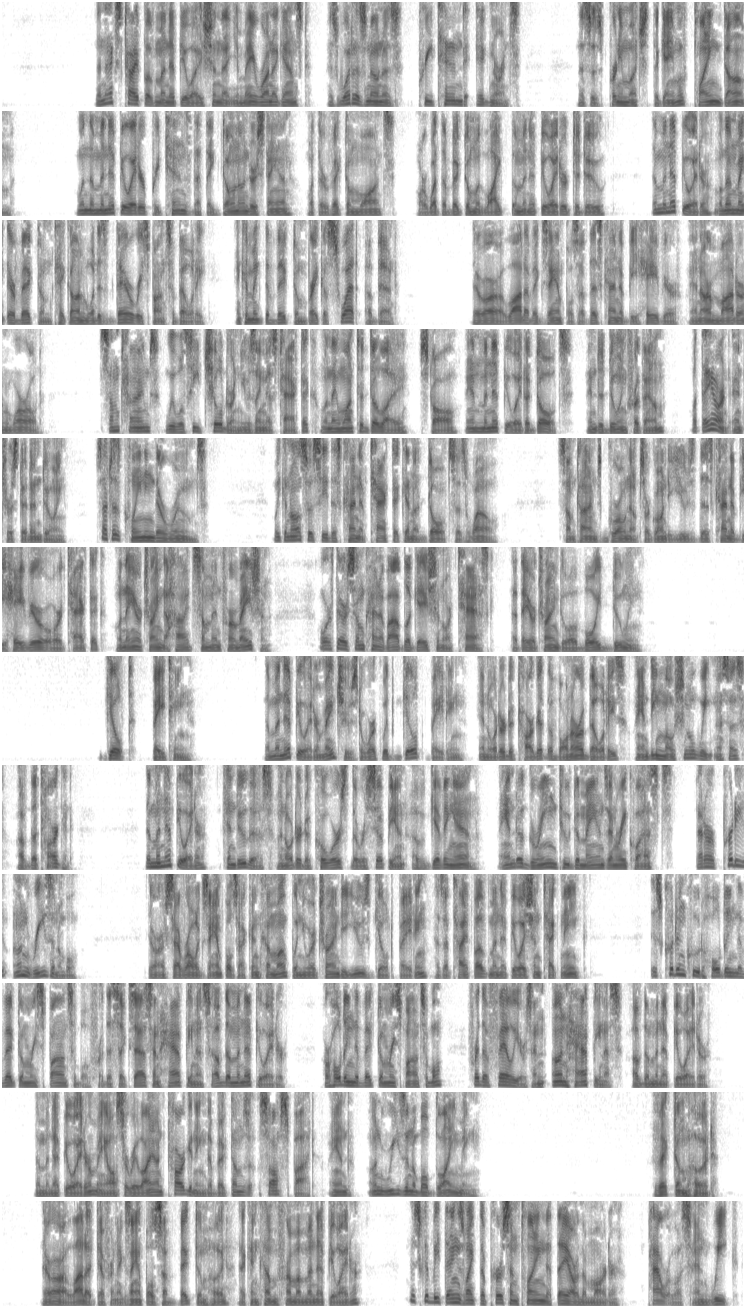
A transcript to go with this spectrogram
The next type of manipulation that you may run against is what is known as pretend ignorance. This is pretty much the game of playing dumb. When the manipulator pretends that they don't understand what their victim wants or what the victim would like the manipulator to do, the manipulator will then make their victim take on what is their responsibility and can make the victim break a sweat a bit. There are a lot of examples of this kind of behavior in our modern world. Sometimes we will see children using this tactic when they want to delay, stall, and manipulate adults into doing for them what they aren't interested in doing, such as cleaning their rooms. We can also see this kind of tactic in adults as well. Sometimes grown-ups are going to use this kind of behavior or tactic when they are trying to hide some information, or if there is some kind of obligation or task that they are trying to avoid doing. Guilt baiting. The manipulator may choose to work with guilt baiting in order to target the vulnerabilities and emotional weaknesses of the target. The manipulator can do this in order to coerce the recipient of giving in and agreeing to demands and requests that are pretty unreasonable. There are several examples that can come up when you are trying to use guilt baiting as a type of manipulation technique. This could include holding the victim responsible for the success and happiness of the manipulator, or holding the victim responsible for the failures and unhappiness of the manipulator. The manipulator may also rely on targeting the victim's soft spot and unreasonable blaming. Victimhood. There are a lot of different examples of victimhood that can come from a manipulator. This could be things like the person playing that they are the martyr, powerless and weak.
